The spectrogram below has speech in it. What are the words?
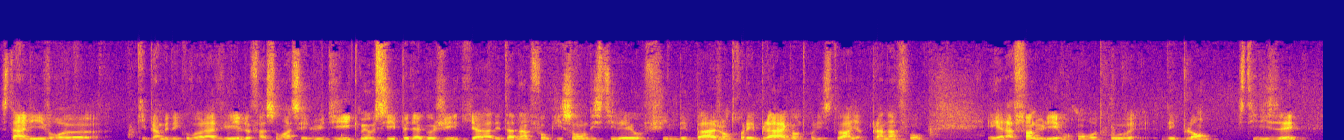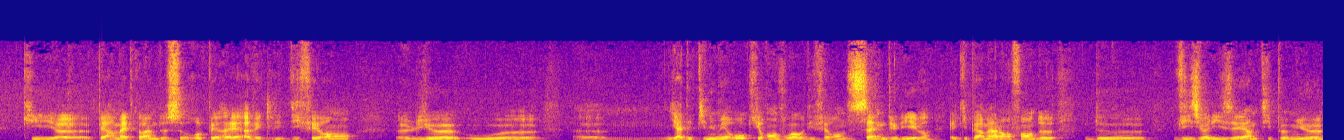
c'est un livre euh, qui permet de découvrir la ville de façon assez ludique, mais aussi pédagogique. Il y a des tas d'infos qui sont distillées au fil des pages, entre les blagues, entre l'histoire, il y a plein d'infos. Et à la fin du livre, on retrouve des plans stylisés qui euh, permettent quand même de se repérer avec les différents euh, lieux où euh, il y a des petits numéros qui renvoient aux différentes scènes du livre et qui permet à l'enfant de, visualiser un petit peu mieux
